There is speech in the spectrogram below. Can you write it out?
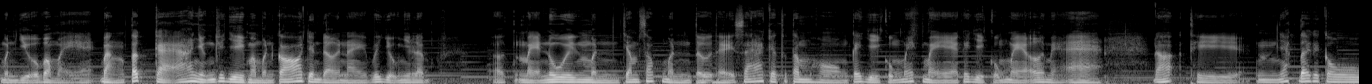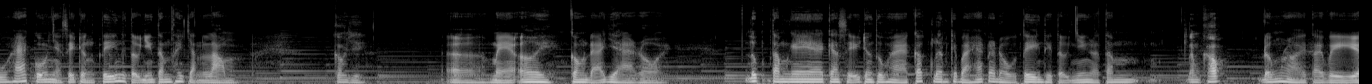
mình dựa vào mẹ bằng tất cả những cái gì mà mình có trên đời này ví dụ như là mẹ nuôi mình chăm sóc mình từ thể xác cho tới tâm hồn cái gì cũng mét mẹ cái gì cũng mẹ ơi mẹ à. Đó thì nhắc tới cái câu hát của nhạc sĩ Trần Tiến thì tự nhiên tâm thấy chạnh lòng. Câu gì? Ờ, mẹ ơi con đã già rồi. Lúc tâm nghe ca sĩ Trần Thu Hà cất lên cái bài hát đó đầu tiên thì tự nhiên là tâm tâm khóc. Đúng rồi tại vì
